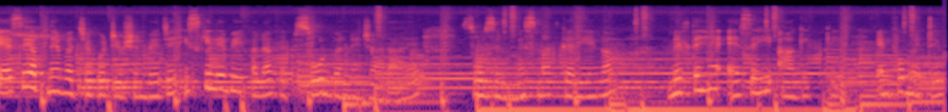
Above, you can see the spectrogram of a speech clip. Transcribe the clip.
कैसे अपने बच्चे को ट्यूशन भेजें? इसके लिए भी एक अलग एपिसोड बनने जा रहा है। सो उसे मिस मत करिएगा। मिलते हैं ऐसे ही आगे के इन्फॉर्मेटिव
